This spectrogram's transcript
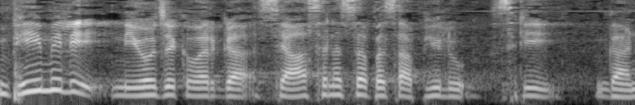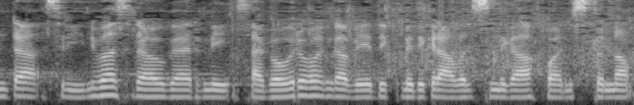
భీమిలి నియోజకవర్గ శాసనసభ సభ్యులు శ్రీ గంటా శ్రీనివాసరావు గారిని సగౌరవంగా వేదిక మీదకి రావాల్సిందిగా ఆహ్వానిస్తున్నాం.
